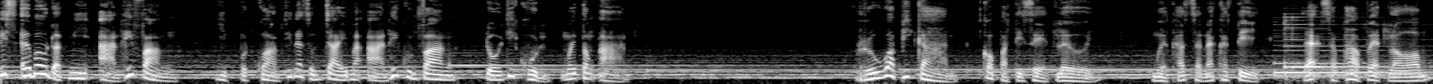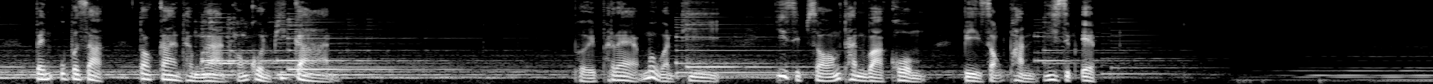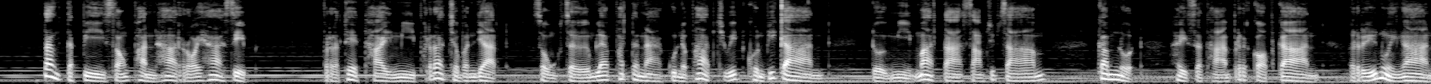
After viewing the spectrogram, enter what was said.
disable.me อ่านให้ฟัง หยิบบทความที่น่าสนใจมาอ่านให้คุณฟัง โดยที่คุณไม่ต้องอ่าน รู้ว่าพิการก็ปฏิเสธเลย เมื่อทัศนคติและสภาพแวดล้อม เป็นอุปสรรคต่อการทำงานของคนพิการ เผยแพร่เมื่อวันที่ 22 ธันวาคม ปี 2021 ตั้งแต่ปี 2550 ประเทศไทยมีพระราชบัญญัติส่งเสริมและพัฒนาคุณภาพชีวิตคนพิการ โดยมีมาตรา 33 กำหนดให้สถานประกอบการ หรือหน่วยงาน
